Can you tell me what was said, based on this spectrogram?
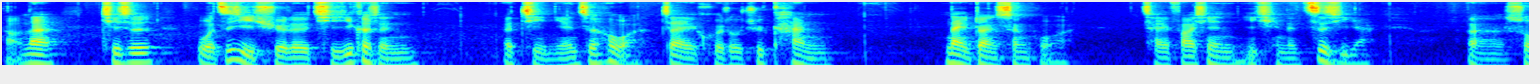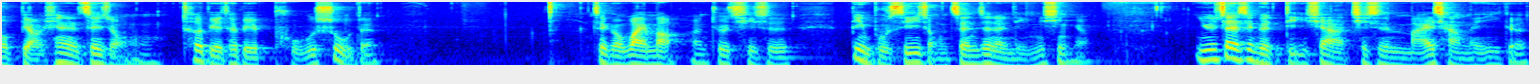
好，那其实我自己学了奇异课程。呃，几年之后啊，再回头去看那一段生活啊，才发现以前的自己啊，呃，所表现的这种特别特别朴素的这个外貌啊，就其实并不是一种真正的灵性啊，因为在这个底下，其实埋藏了一个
